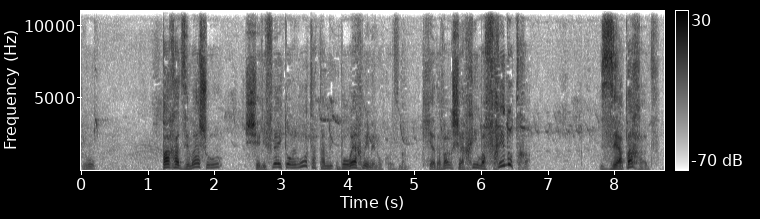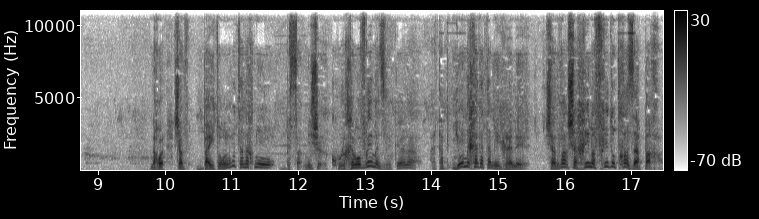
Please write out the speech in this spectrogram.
תראו, פחד זה משהו שלפני ההתעוררות אתה בורח ממנו כל הזמן. כי הדבר שהכי מפחיד אותך זה הפחד. נכון. עכשיו, בהתעוררות אנחנו, בס... ש... כולכם עוברים את זה, כן? אתה, יום אחד אתה מגלה שהדבר שהכי מפחיד אותך זה הפחד.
